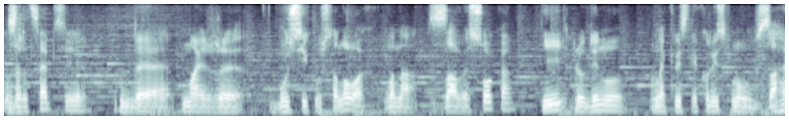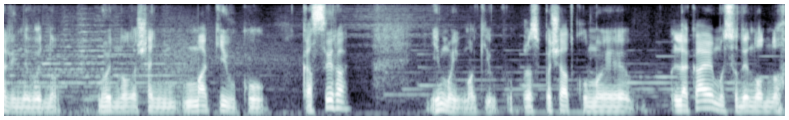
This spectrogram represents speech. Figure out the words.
з рецепції, де майже в усіх установах вона зависока, і людину на кріслі колісному взагалі не видно. Видно лише маківку касира і мою маківку. Спочатку ми лякаємось один одного,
